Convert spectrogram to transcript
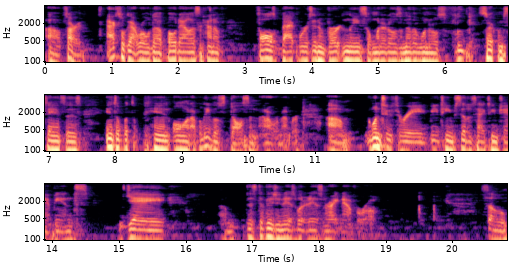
Uh, sorry, Axel got rolled up. Bo Dallas kind of falls backwards inadvertently. So one of those, another one of those fluke circumstances, ends up with the pin on. I believe it was Dawson. I don't remember. Um, one, two, three. B team still the tag team champions. Yay! Um, this division is what it is right now for Raw. So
